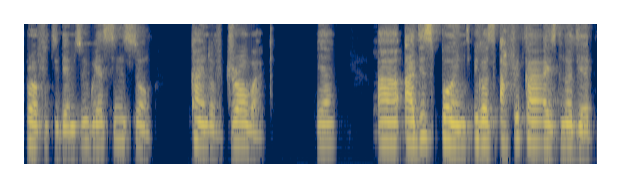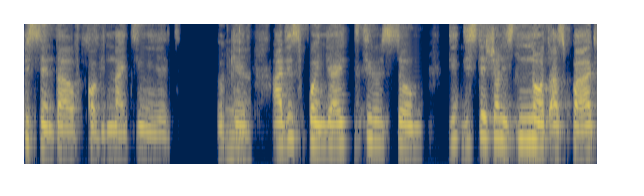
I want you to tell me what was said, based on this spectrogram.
profit to them. So we are seeing some kind of drawback. Yeah. Uh, at this point, because Africa is not the epicenter of COVID-19 yet. Okay. Yeah. At this point, there is still some. The, the station is not as bad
